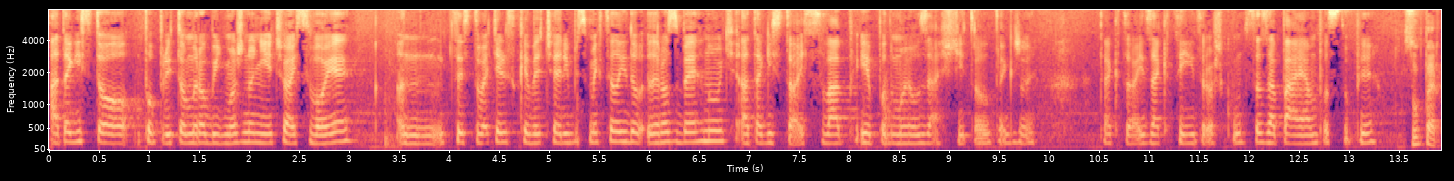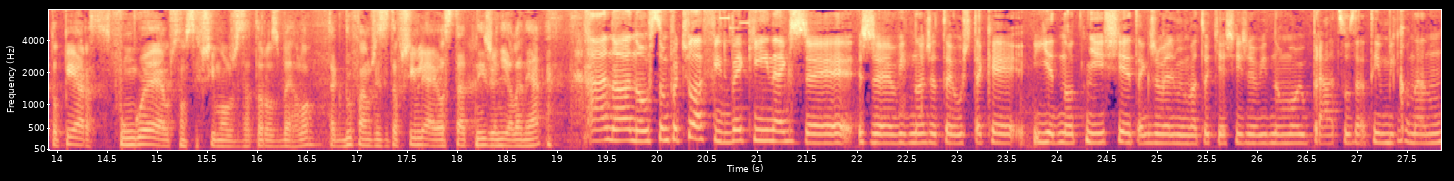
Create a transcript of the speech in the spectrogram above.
a takisto popri tom robiť možno niečo aj svoje. Cestovateľské večery by sme chceli do- rozbehnúť a takisto aj SWAP je pod mojou záštitou, takže takto aj z akcií trošku sa zapájam postupne. Super, to PR funguje, ja už som si všimol, že sa to rozbehlo, tak dúfam, že si to všimli aj ostatní, že nie len ja. Áno, áno, už som počula feedbacky inak, že, že vidno, že to je už také jednotnejšie, takže veľmi ma to teší, že vidno moju prácu za tým vykonanú.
